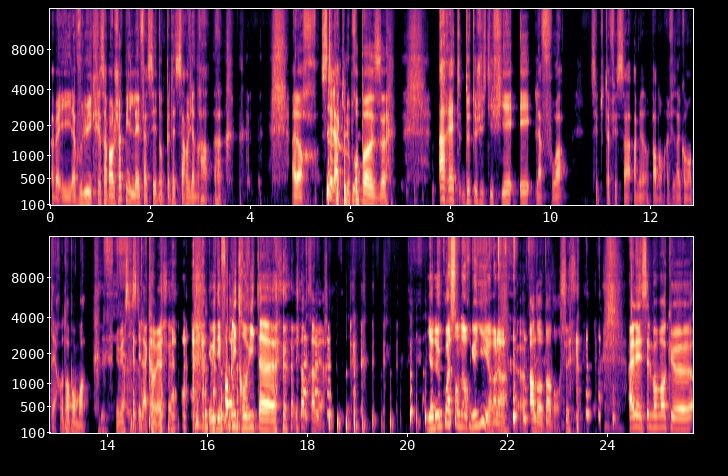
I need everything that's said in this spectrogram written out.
ah ben, il a voulu écrire sa parole choc, mais il l'a effacé, donc peut-être ça reviendra. Hein. Alors, Stella qui nous propose Arrête de te justifier et la foi. C'est tout à fait ça. Ah, mais pardon, elle faisait un commentaire. Autant pour moi. Mais merci, c'était là quand même. Et oui, des fois, on lit trop vite euh, en travers. Il y a de quoi s'enorgueillir, là. Euh, pardon, pardon. Allez, c'est le moment que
